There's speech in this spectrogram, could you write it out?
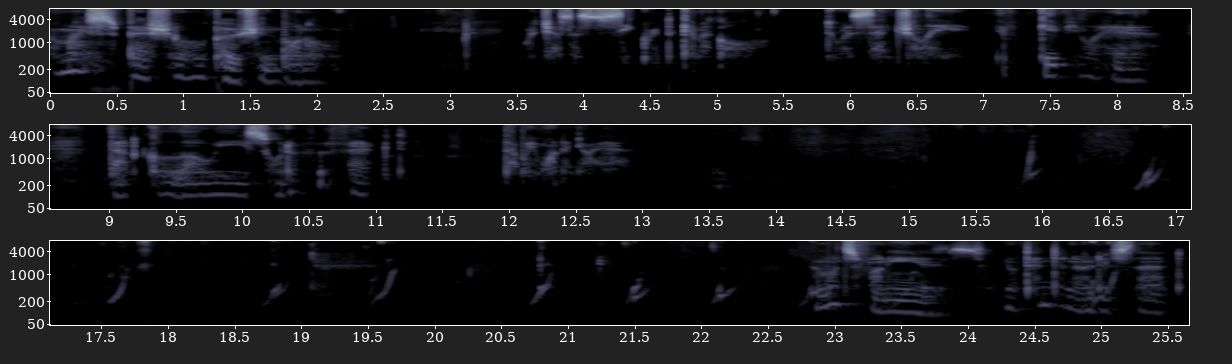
From my special potion bottle, which has a secret chemical to essentially give your hair that glowy sort of effect that we want in your hair. And what's funny is you'll tend to notice that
